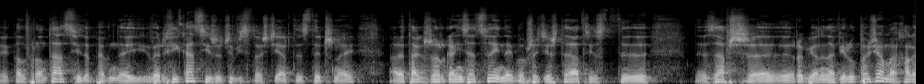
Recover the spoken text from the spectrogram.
y, konfrontacji, do pewnej weryfikacji rzeczywistości artystycznej, ale także organizacyjnej, bo przecież teatr jest y, zawsze robiony na wielu poziomach, ale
